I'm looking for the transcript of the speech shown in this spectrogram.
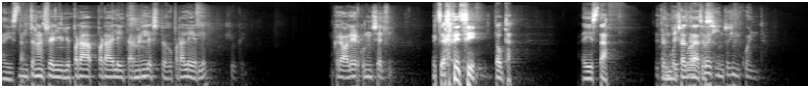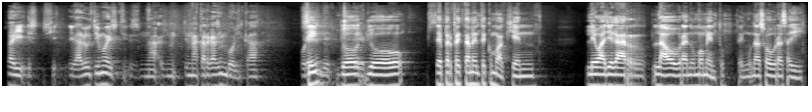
Ahí está. intransferible para, para deleitarme en el espejo, para leerle. Sí. Aunque la va a leer con un selfie. Exacto, sí, toca. Ahí está. Pues muchas 74 gracias. de 150. O sea, y ya el último es, es una, es una carga simbólica por Sí, yo, de- yo sé perfectamente como a quién le va a llegar la obra en un momento. Tengo unas obras ahí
